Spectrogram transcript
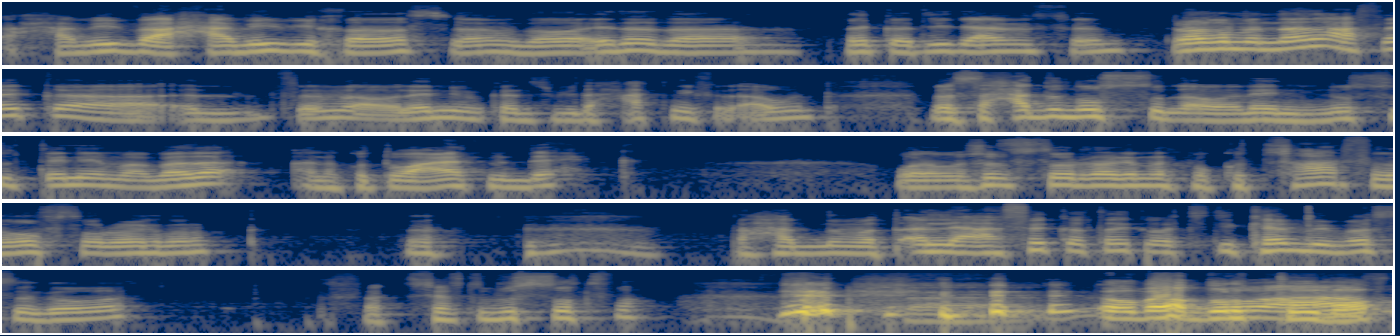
حبيبي حبيبي خلاص فاهم؟ اللي هو إيه ده ده تايكا واتيتي عامل فيلم رغم إن أنا على فكرة الفيلم الأولاني ما كانش بيضحكني في الأول بس لحد نصه الأولاني. نصه التاني لما بدأ أنا كنت بعيط من الضحك. ولما شفت Thor Ragnarok ما كنتش عارف إن هو في Thor Ragnarok لحد ما اتقال لي على فكرة تايكا واتيتي كان بيمثل جوه. فاكتشفت بالصدفه. هو بيلعب دور الطوبة. وعرفت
